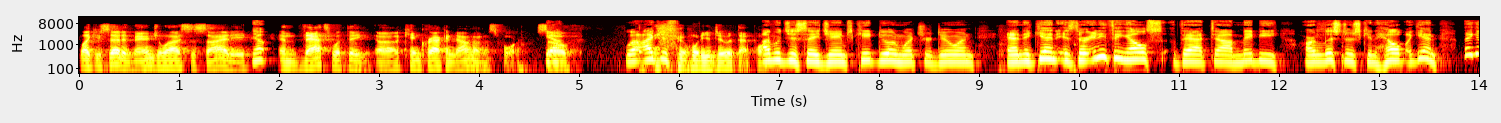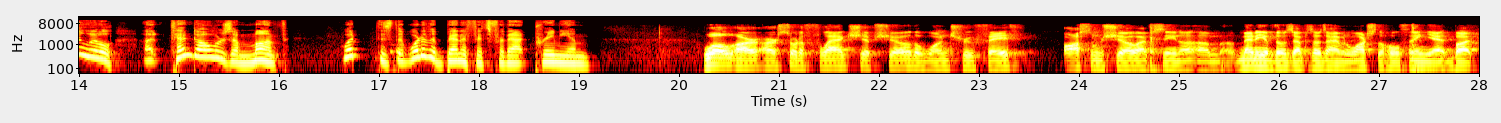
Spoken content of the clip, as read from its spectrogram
like you said, evangelize society. Yep. And that's what they uh, came cracking down on us for. So, Well, I just what do you do at that point? I would just say, James, keep doing what you're doing. And again, is there anything else that uh, maybe our listeners can help? Again, make a little uh, ten dollars a month. What is the what are the benefits for that premium? Well, our, our sort of flagship show, The One True Faith, awesome show. I've seen uh, um, many of those episodes. I haven't watched the whole thing yet, but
